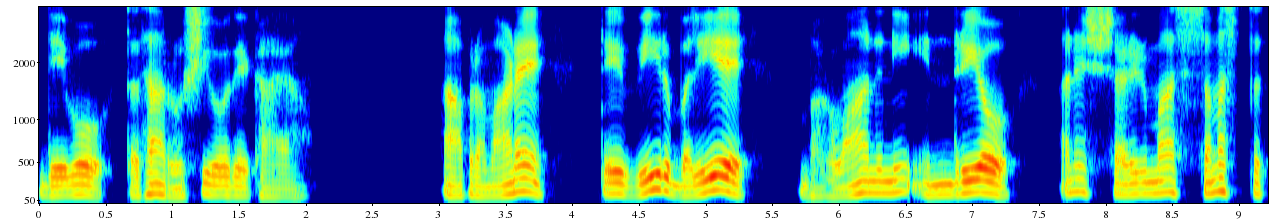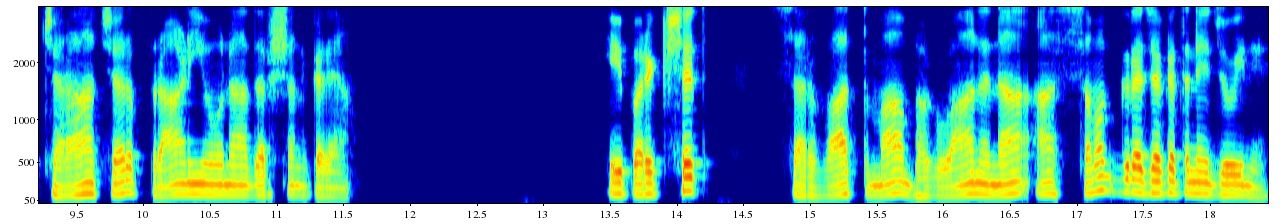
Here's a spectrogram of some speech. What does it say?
દેવો તથા ઋષિઓ દેખાયા. આ પ્રમાણે તે વીર બલિએ ભગવાનની ઇન્દ્રિયો અને શરીરમાં સમસ્ત ચરાચર પ્રાણીઓના દર્શન કર્યા. એ પરીક્ષિત સર્વાત્મા ભગવાનના આ સમગ્ર જગતને જોઈને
